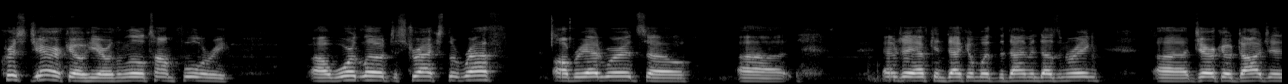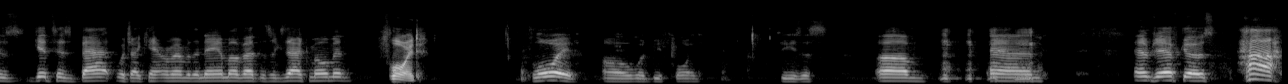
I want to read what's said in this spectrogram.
Chris Jericho here with a little tomfoolery. Uh, Wardlow distracts the ref, Aubrey Edwards, so uh, MJF can deck him with the Diamond Dozen ring. Uh, Jericho dodges, gets his bat, which I can't remember the name of at this exact moment. Floyd. Floyd. Oh, would be Floyd. Jesus. Um, and MJF goes, "Ha,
